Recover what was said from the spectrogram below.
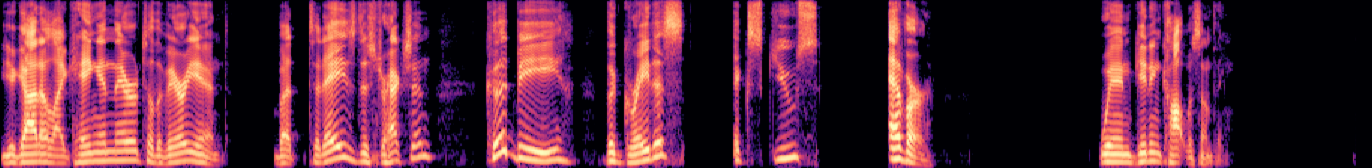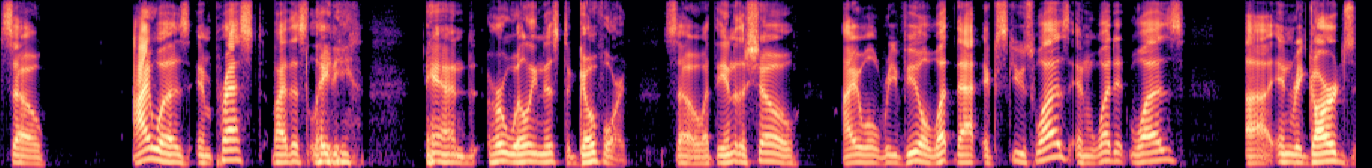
you got to like hang in there till the very end. But today's distraction could be the greatest excuse ever when getting caught with something. So I was impressed by this lady and her willingness to go for it. So at the end of the show, I will reveal what that excuse was and what it was uh, in regards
